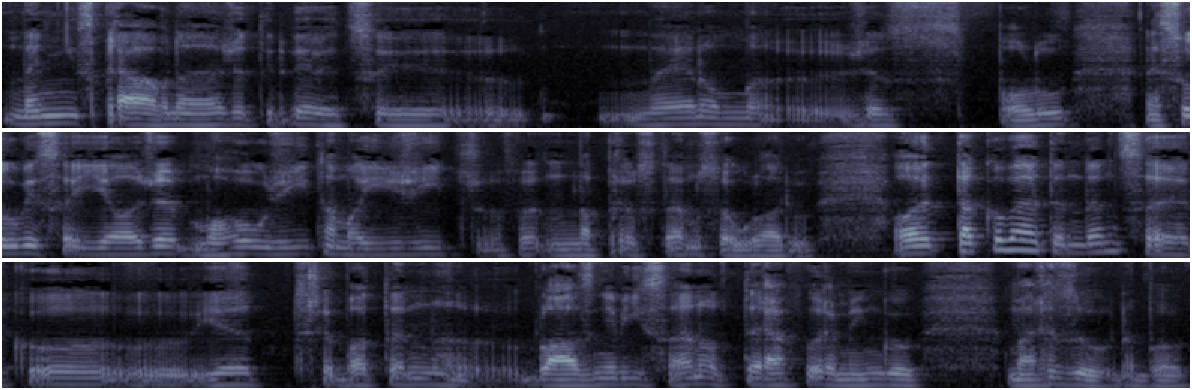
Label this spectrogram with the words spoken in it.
není správné, že ty dvě věci eh, nejenom, že spolu nesouvisejí, ale že mohou žít a mají žít v naprostém souladu. Ale takové tendence, jako je třeba ten bláznivý sen o terraformingu Marsu nebo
